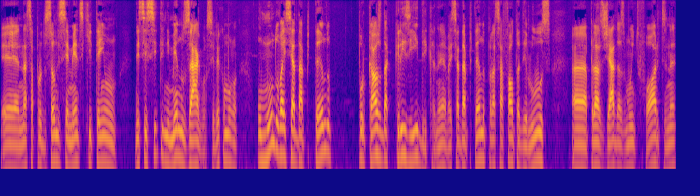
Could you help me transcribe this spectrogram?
é, nessa produção de sementes que tenham, necessitem de menos água. Você vê como o mundo vai se adaptando por causa da crise hídrica, né? Vai se adaptando por essa falta de luz, uh, pelas geadas muito fortes, né?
